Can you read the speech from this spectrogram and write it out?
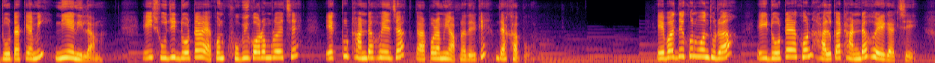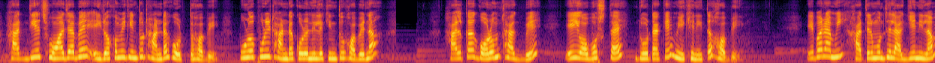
ডোটাকে আমি নিয়ে নিলাম। এই সুজির ডোটা এখন খুবই গরম রয়েছে, একটু ঠান্ডা হয়ে যাক, তারপর আমি আপনাদেরকে দেখাবো। এবার দেখুন বন্ধুরা, এই ডোটা এখন হালকা ঠান্ডা হয়ে গেছে। হাত দিয়ে ছোঁয়া যাবে এই রকমই কিন্তু ঠান্ডা করতে হবে। পুরোপুরি ঠান্ডা করে নিলে কিন্তু হবে না। হালকা গরম থাকবে, এই অবস্থায় ডোটাকে মেখে নিতে হবে। এবার আমি হাতের মধ্যে লাগিয়ে নিলাম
